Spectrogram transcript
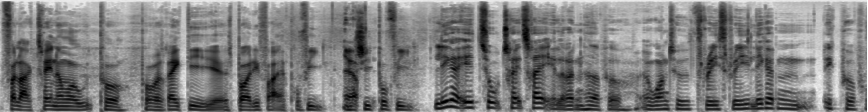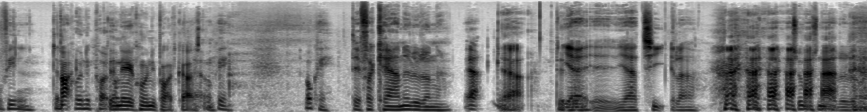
får lagt tre numre ud på, på vores rigtige øh, Spotify-profil, Ja. ja. musikprofil. Ligger 1, 2, 3, 3, eller hvad den hedder på 1, 2, 3, 3, ligger den ikke på profilen? Den Nej, er kun i pod- Den er kun i ja, podcasten. okay. Okay. Det er for kernelytterne. Ja, det er Ja, det. øh, jeg er 10 eller 1000, der lytter med.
